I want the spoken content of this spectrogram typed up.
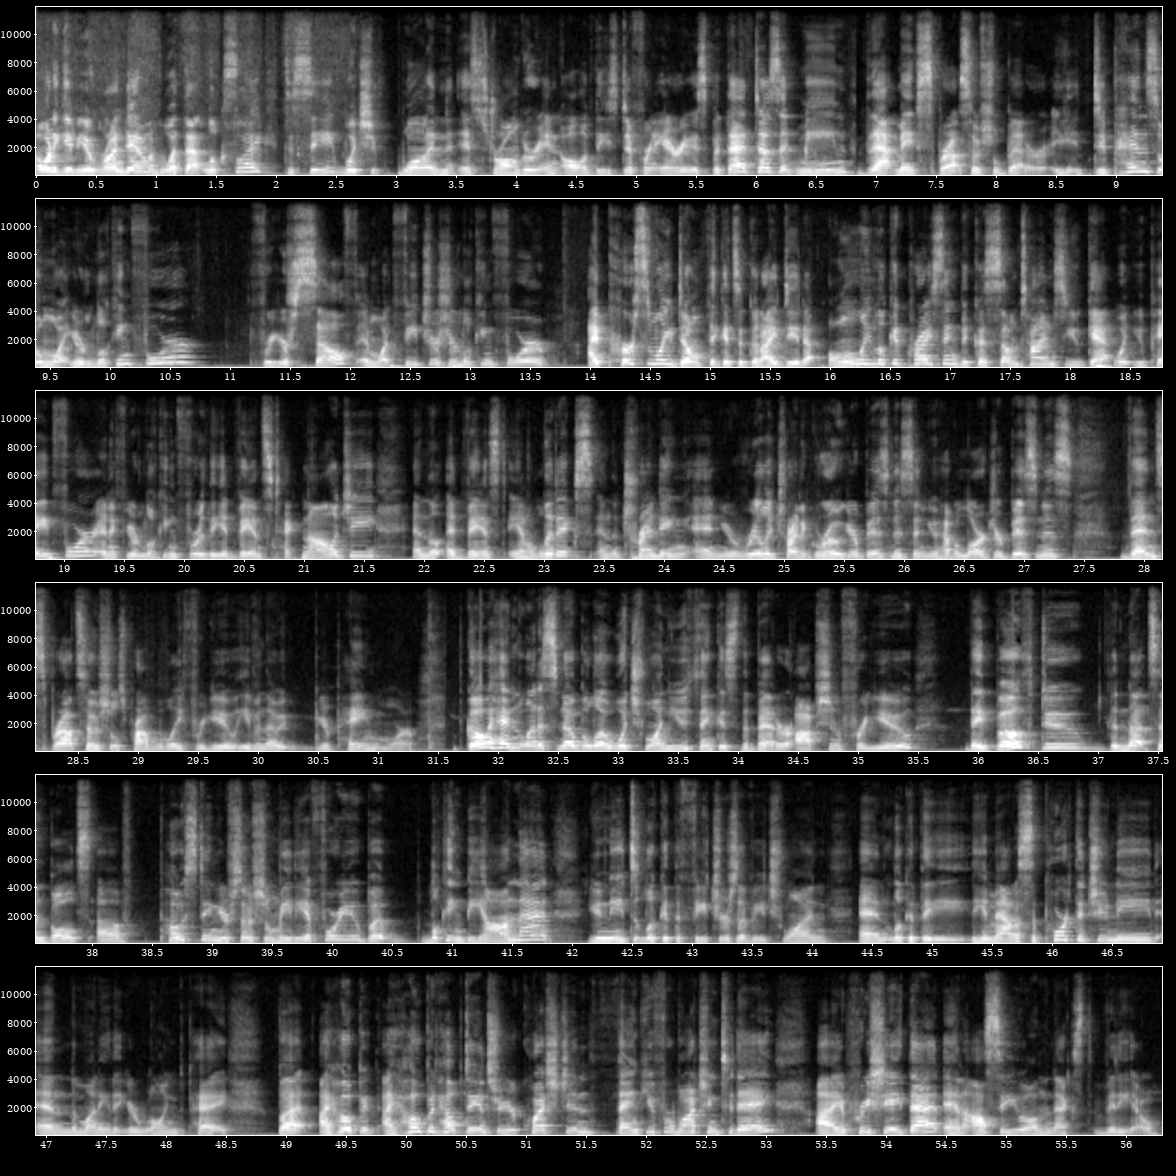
I want to give you a rundown of what that looks like to see which one is stronger in all of these different areas. But that doesn't mean that makes Sprout Social better. It depends on what you're looking for for yourself and what features you're looking for. I personally don't think it's a good idea to only look at pricing because sometimes you get what you paid for. And if you're looking for the advanced technology and the advanced analytics and the trending, and you're really trying to grow your business and you have a larger business, then Sprout Social is probably for you, even though you're paying more. Go ahead and let us know below which one you think is the better option for you. They both do the nuts and bolts of posting your social media for you, but looking beyond that, you need to look at the features of each one and look at the, the amount of support that you need and the money that you're willing to pay. But I hope it I hope it helped answer your question. Thank you for watching today. I appreciate that and I'll see you on the next video.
